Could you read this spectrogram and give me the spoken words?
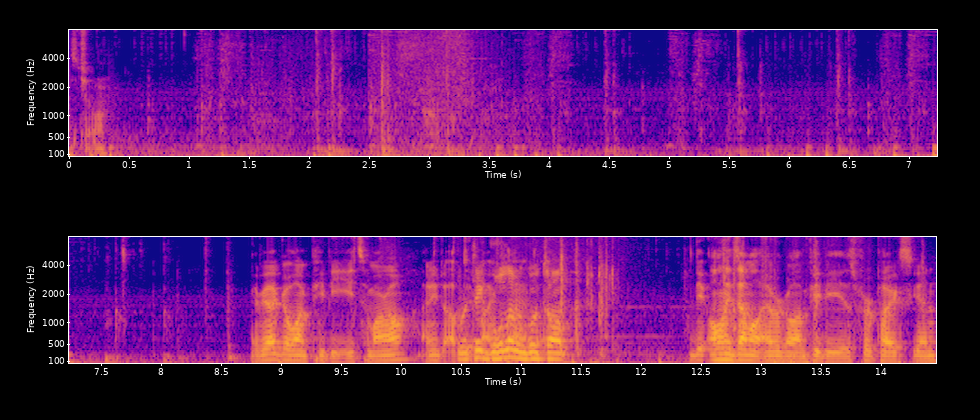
He's chilling. Maybe I go on PBE tomorrow. I need to update I'm take Golem and go top. The only time I'll ever go on PBE is for Pyke skin.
